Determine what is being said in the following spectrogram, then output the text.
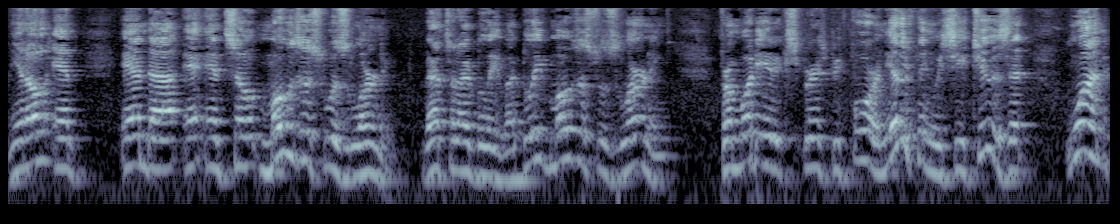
You know, and and uh, and, and so Moses was learning. That's what I believe. I believe Moses was learning from what he had experienced before. And the other thing we see too is that one,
